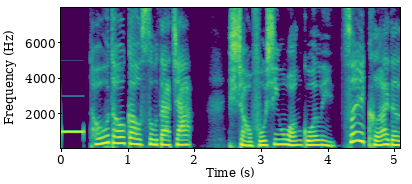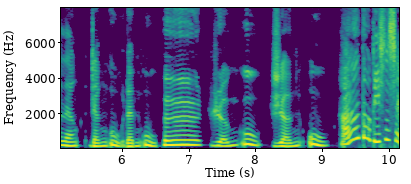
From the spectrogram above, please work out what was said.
偷偷告诉大家，小福星王国里最可爱的人人物人物呃人物人物啊，到底是谁？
